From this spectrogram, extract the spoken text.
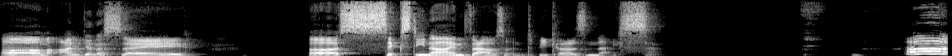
Um, I'm gonna say uh sixty nine thousand because nice. Uh,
